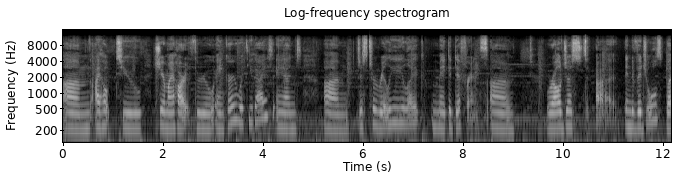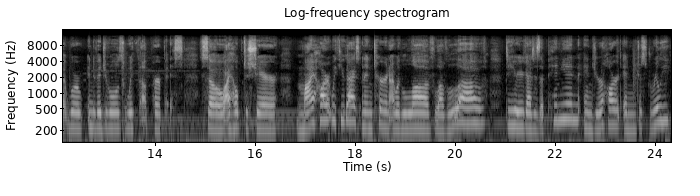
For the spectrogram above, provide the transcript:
um, I hope to share my heart through Anchor with you guys and um, just to really like make a difference. Um, we're all just uh, individuals, but we're individuals with a purpose. So I hope to share my heart with you guys, and in turn, I would love, love, love to hear you guys' opinion and your heart, and just really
